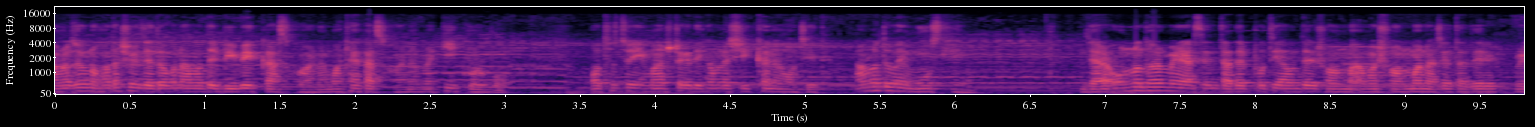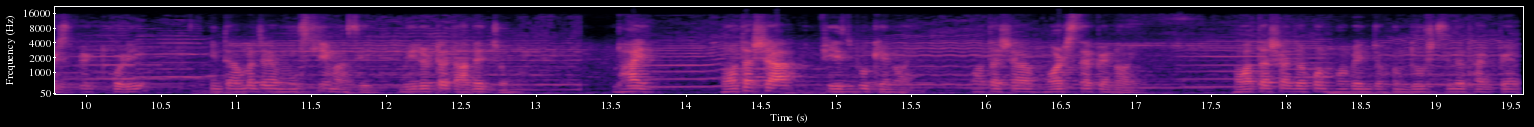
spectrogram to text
আমরা যখন হতাশ হয়ে যাই, তখন আমাদের বিবেক কাজ করে না, মাথা কাজ করে না, আমরা কী করব? অথচ এই মানুষটাকে দেখে আমরা শিক্ষা নেওয়া উচিত। আমরা তো ভাই মুসলিম। যারা অন্য ধর্মের আছেন, তাদের প্রতি আমাদের আমার সম্মান আছে, তাদের রেসপেক্ট করি। কিন্তু আমরা যারা মুসলিম আছি, ভিডিওটা তাদের জন্য। ভাই, হতাশা ফেসবুকে নয়, হতাশা হোয়াটসঅ্যাপে নয়। হতাশা যখন হবেন, যখন দুশ্চিন্তা থাকবেন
